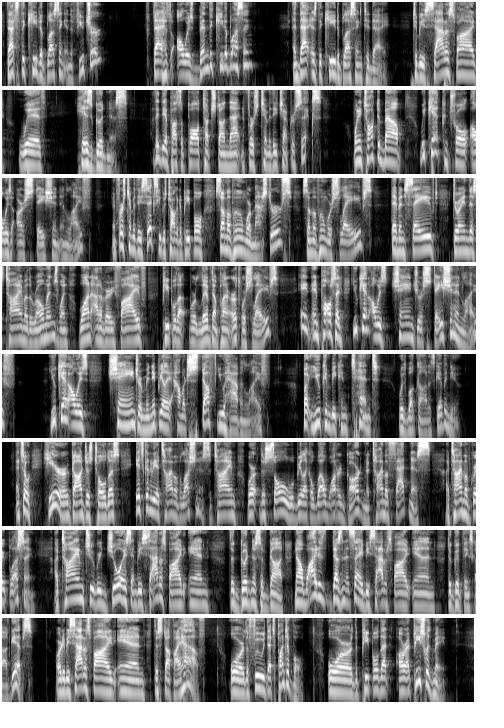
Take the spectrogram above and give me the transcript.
That's the key to blessing in the future. That has always been the key to blessing. And that is the key to blessing today to be satisfied with his goodness. I think the apostle Paul touched on that in 1 Timothy chapter 6 when he talked about we can't control always our station in life. In 1 Timothy 6, he was talking to people, some of whom were masters, some of whom were slaves. They'd been saved during this time of the Romans when one out of every five people that were lived on planet Earth were slaves. And, and Paul said, You can't always change your station in life. You can't always change or manipulate how much stuff you have in life, but you can be content with what God has given you. And so here, God just told us it's going to be a time of lushness, a time where the soul will be like a well watered garden, a time of fatness, a time of great blessing, a time to rejoice and be satisfied in the goodness of God. Now, why does, doesn't it say be satisfied in the good things God gives? Or to be satisfied in the stuff I have, or the food that's plentiful, or the people that are at peace with me?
